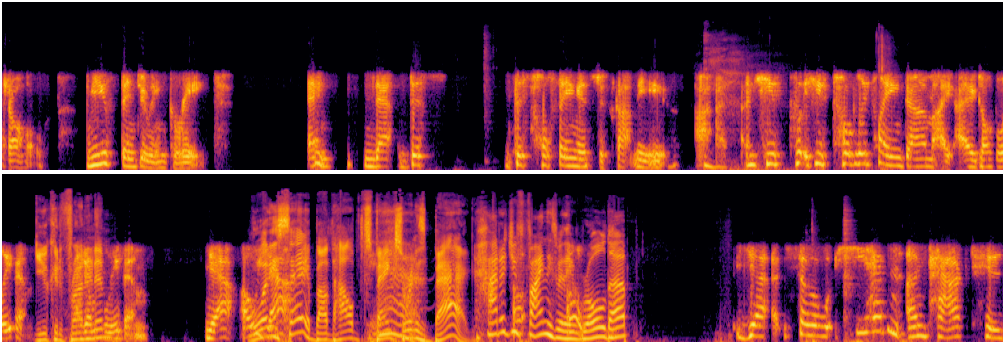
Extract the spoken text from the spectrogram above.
at all. We've been doing great, and that this this whole thing has just got me. I, I- he's he's totally playing dumb. I, I don't believe him. You I confronted don't him. believe him. Yeah. Oh, what did yeah. he say about how Spanx Yeah. were in his bag? How did you oh, find these? Were they oh. rolled up? Yeah, so he hadn't unpacked his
